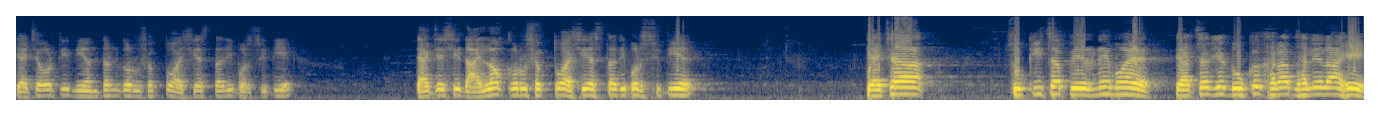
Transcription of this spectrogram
त्याच्यावरती नियंत्रण करू शकतो अशी असणारी परिस्थिती आहे. त्याच्याशी डायलॉग करू शकतो अशी असणारी परिस्थिती आहे. त्याच्या चुकीच्या पेरणेमुळे त्याचं जे डोकं खराब झालेलं आहे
